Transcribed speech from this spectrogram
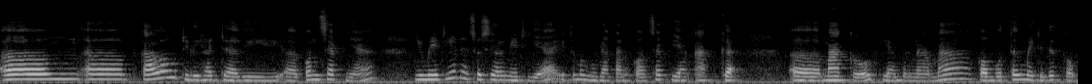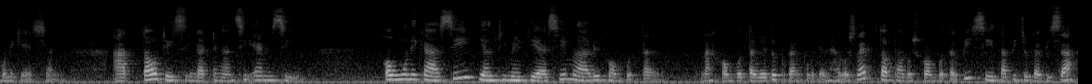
Um, uh, kalau dilihat dari uh, konsepnya, new media dan social media itu menggunakan konsep yang agak uh, makro yang bernama computer mediated communication atau disingkat dengan CMC. Komunikasi yang dimediasi melalui komputer. Nah, komputer itu bukan kemudian harus laptop, harus komputer PC, tapi juga bisa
